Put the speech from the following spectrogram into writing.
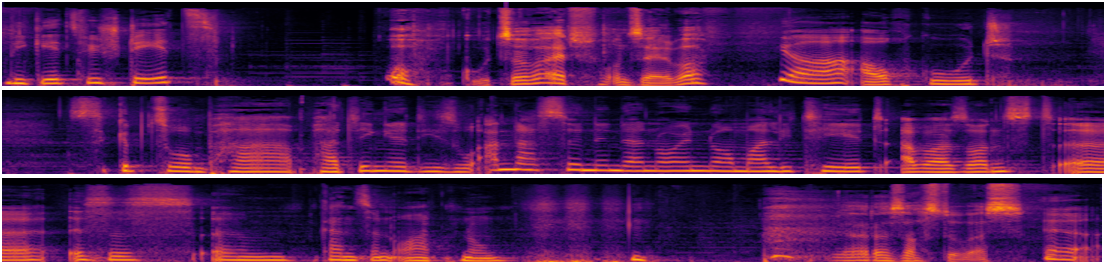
Wie geht's, wie steht's? Oh, gut soweit. Und selber? Ja, auch gut. Es gibt so ein paar, paar Dinge, die so anders sind in der neuen Normalität, aber sonst äh, ist es ähm, ganz in Ordnung. ja, da sagst du was. Ja.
